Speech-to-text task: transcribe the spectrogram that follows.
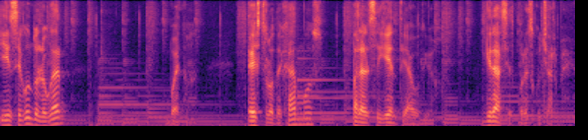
Y en segundo lugar, bueno, esto lo dejamos para el siguiente audio. Gracias por escucharme.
